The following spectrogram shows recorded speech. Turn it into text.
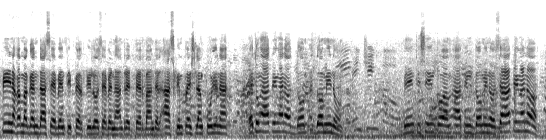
Pinakamaganda, 70 per kilo, 700 per bundle. Asking price lang po yun ha. Itong ating ano, dom- domino. 25. 25 ang ating domino. Sa ating ano,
